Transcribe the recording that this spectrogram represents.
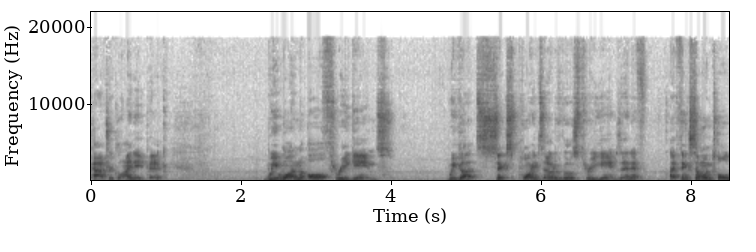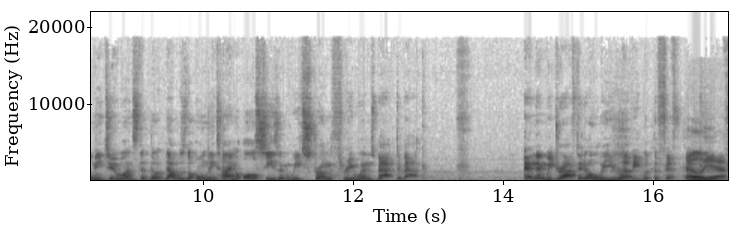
Patrik Laine pick. We won all three games. We got six points out of those three games, and if I think someone told me too once that th- that was the only time all season we strung three wins back to back. And then we drafted Juolevi with the fifth. pick. Hell yeah.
